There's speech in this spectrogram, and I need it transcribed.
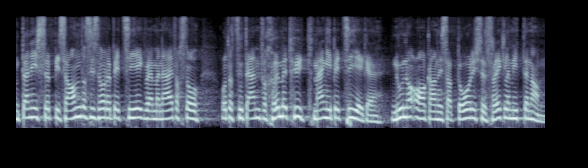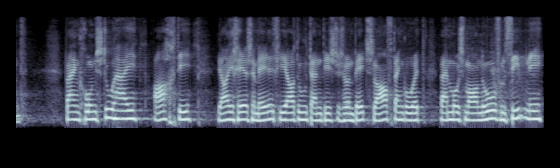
Und dann ist es etwas anderes in so einer Beziehung, wenn man einfach so, oder zu dem verkommen heute Menge Beziehungen, nur noch organisatorisches Regeln miteinander. Wann kommst du heim? Achte. Ja, ich erst um elf. Ja, du, dann bist du schon im Bett, schlaf dann gut. Wann musst du mal auf? Um siebten.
